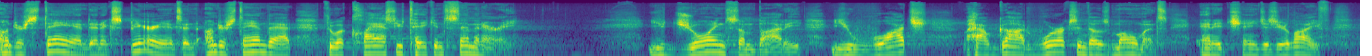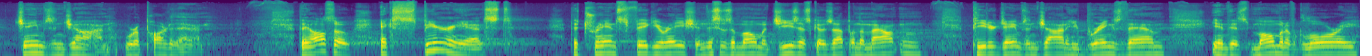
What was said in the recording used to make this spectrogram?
understand and experience and understand that through a class you take in seminary. You join somebody, you watch how God works in those moments, and it changes your life. James and John were a part of that. They also experienced the transfiguration. This is a moment Jesus goes up on the mountain. Peter, James, and John, he brings them in this moment of glory.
